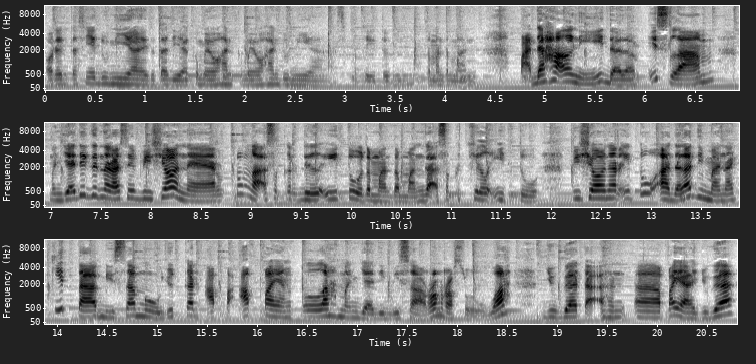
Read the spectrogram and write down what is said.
orientasinya dunia itu tadi ya kemewahan-kemewahan dunia seperti itu teman-teman. Padahal nih dalam Islam menjadi generasi visioner tuh nggak sekerdil itu teman-teman nggak sekecil itu. Visioner itu adalah di mana kita bisa mewujudkan apa-apa yang telah menjadi bisa roh Rasulullah juga tak uh, apa ya juga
